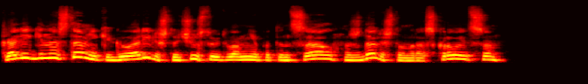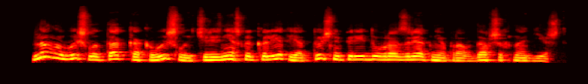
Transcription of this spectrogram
Коллеги-наставники говорили, что чувствуют во мне потенциал, ждали, что он раскроется. Но вышло так, как вышло, и через несколько лет я точно перейду в разряд неоправдавших надежд.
